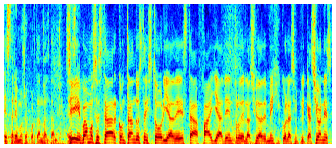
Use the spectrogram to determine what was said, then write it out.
estaremos reportando al tanto. Sí, vamos a estar contando esta historia de esta falla dentro de la Ciudad de México, las implicaciones.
